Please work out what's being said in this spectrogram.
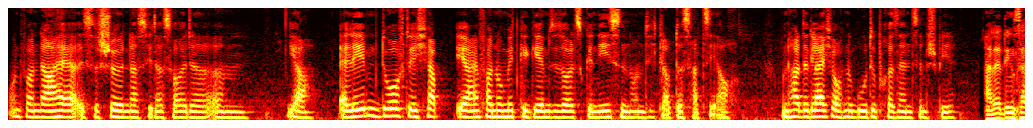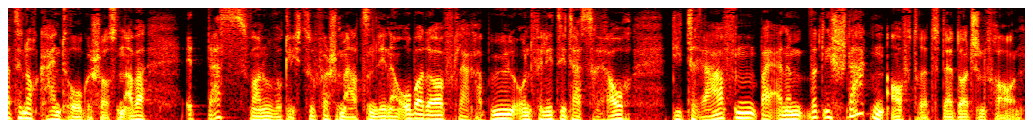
Und von daher ist es schön, dass sie das heute ähm, ja, erleben durfte. Ich habe ihr einfach nur mitgegeben, sie soll es genießen und ich glaube, das hat sie auch. Und hatte gleich auch eine gute Präsenz im Spiel. Allerdings hat sie noch kein Tor geschossen, aber äh, das war nur wirklich zu verschmerzen. Lena Oberdorf, Clara Bühl und Felicitas Rauch, die trafen bei einem wirklich starken Auftritt der deutschen Frauen.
